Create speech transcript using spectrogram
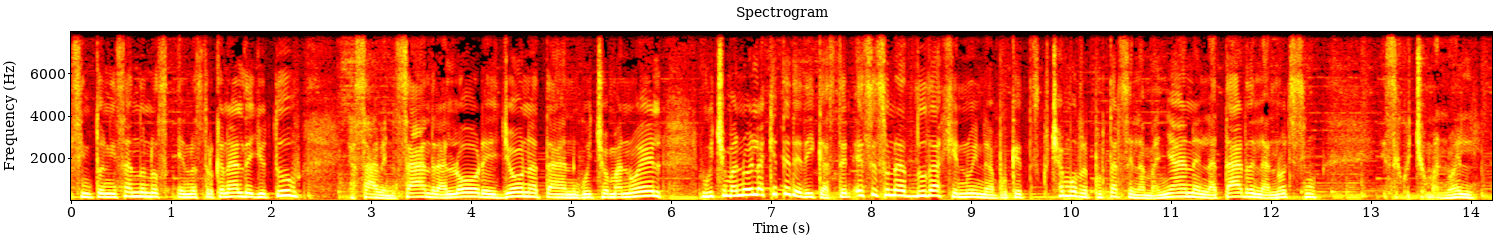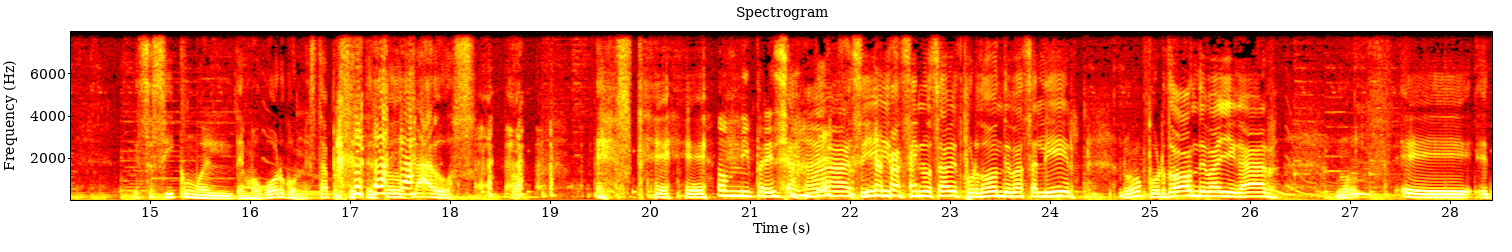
sintonizándonos en nuestro canal de YouTube. Ya saben, Sandra, Lore, Jonathan, Huicho Manuel. Huicho Manuel, ¿a qué te dedicas? Te- esa es una duda genuina, porque te escuchamos reportarse en la mañana, en la tarde, en la noche. decimos, Ese Huicho Manuel es así como el Demogorgon, está presente en todos lados. ¿no? Este. Omnipresente. Ajá, sí, sí, sí, no sabes por dónde va a salir, ¿no? Por dónde va a llegar, ¿no? Eh, et-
